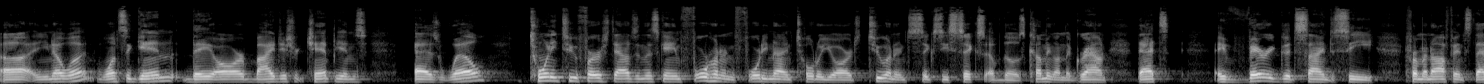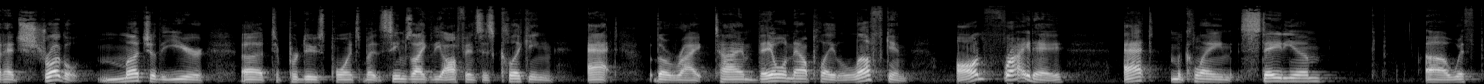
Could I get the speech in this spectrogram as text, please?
Uh, you know what? Once again, they are bi-district district champions as well. 22 first downs in this game, 449 total yards, 266 of those coming on the ground. That's a very good sign to see from an offense that had struggled much of the year uh, to produce points, but it seems like the offense is clicking at the right time. They will now play Lufkin on Friday at McLane Stadium uh, with,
